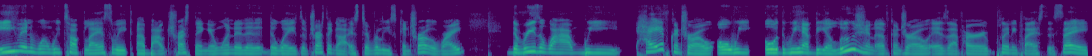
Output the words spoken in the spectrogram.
even when we talked last week about trusting and one of the the ways of trusting God is to release control, right? The reason why we have control or we or we have the illusion of control as i've heard plenty pastors say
